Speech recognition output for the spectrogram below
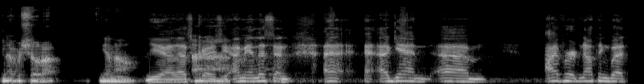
never showed up, you know. Yeah, that's crazy. Uh, I mean, listen, uh, again, um, I've heard nothing but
